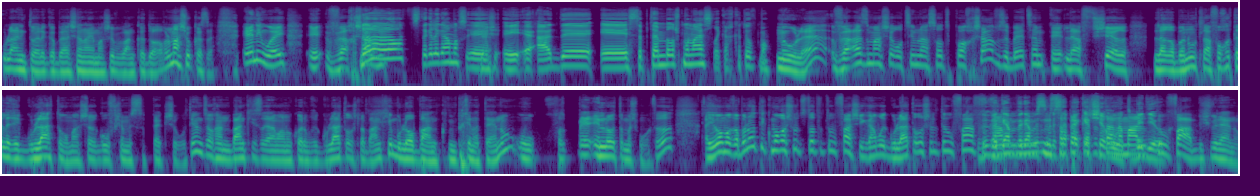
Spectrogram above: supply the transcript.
אולי אני טועה לגבי השנה עם משהו בבנק הדואר, אבל משהו כזה. anyway, אה, ועכשיו... לא, לא, לא, תסתכל לגמרי, אה, כן. אה, עד ספטמבר 18, כך כתוב פה. מעולה, ואז מה שרוצים לעשות פה עכשיו זה בעצם לאפשר לרבנות להפוך אותה לרגולטור מאשר גוף שמספק שירותים. לצורך העניין, בנק ישראל אמרנו קודם, רגולטור של הבנקים, הוא לא בנק מבחינתנו, אין לו את המשמעות הזאת. היום הרבנות היא כמו רשות שדות התעופה, שהיא גם רגולטור של תעופה, וגם- מספקת את הנמל. תעופה בשבילנו.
